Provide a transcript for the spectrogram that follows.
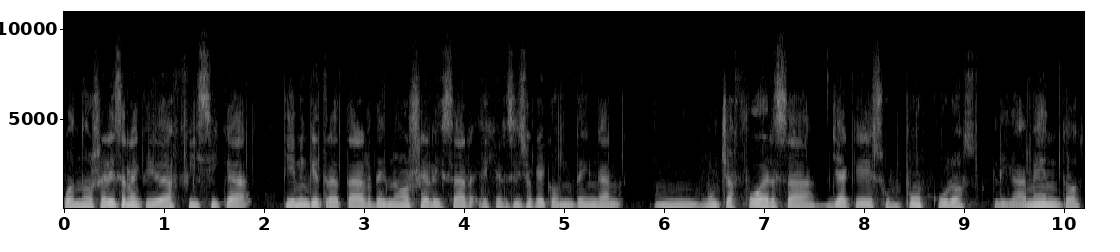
cuando realizan actividad física, tienen que tratar de no realizar ejercicios que contengan mucha fuerza, ya que sus músculos, ligamentos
